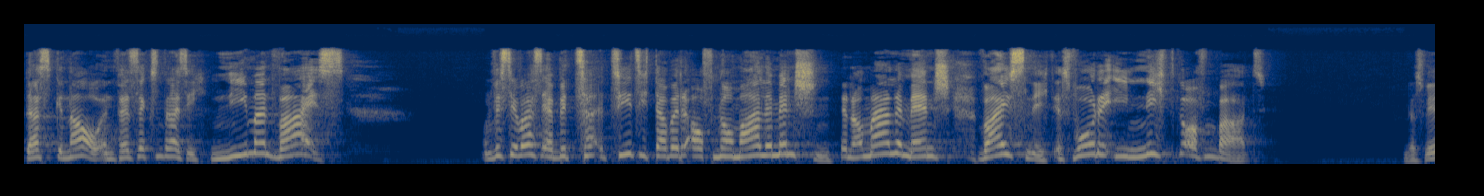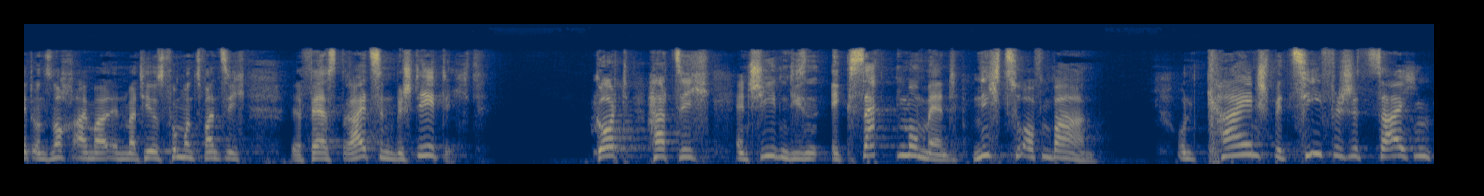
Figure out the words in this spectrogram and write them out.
das genau in Vers 36. Niemand weiß. Und wisst ihr was? Er bezieht sich dabei auf normale Menschen. Der normale Mensch weiß nicht. Es wurde ihm nicht geoffenbart. Und das wird uns noch einmal in Matthäus 25, äh, Vers 13 bestätigt. Gott hat sich entschieden, diesen exakten Moment nicht zu offenbaren und kein spezifisches Zeichen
